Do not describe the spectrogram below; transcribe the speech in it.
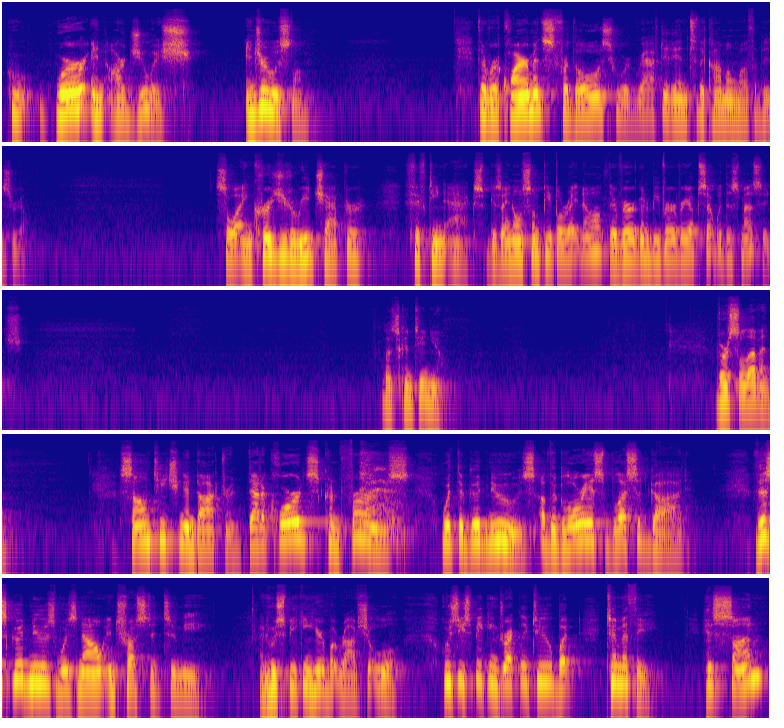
who were and are Jewish in Jerusalem the requirements for those who were grafted into the commonwealth of Israel. So I encourage you to read chapter 15 Acts because I know some people right now, they're very going to be very, very upset with this message. Let's continue. Verse 11 sound teaching and doctrine that accords, confirms with the good news of the glorious, blessed God. This good news was now entrusted to me. And who's speaking here but Rav Shaul? Who's he speaking directly to but Timothy, his son,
